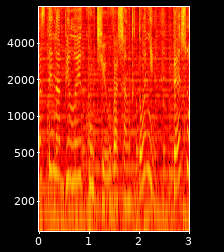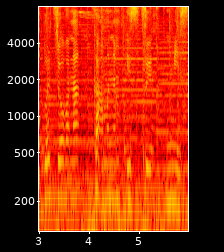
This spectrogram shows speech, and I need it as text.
Частина білої кучі у Вашингтоні теж облицьована каменем із цих міст.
